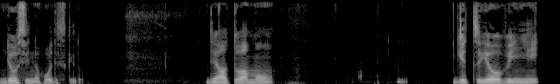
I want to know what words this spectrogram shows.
両親の方ですけど。で、あとはもう、月曜日に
